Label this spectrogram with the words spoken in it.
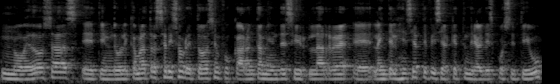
novedosas, eh, tienen doble cámara trasera y sobre todo se enfocaron también en decir la, eh, la, inteligencia artificial que tendría el dispositivo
